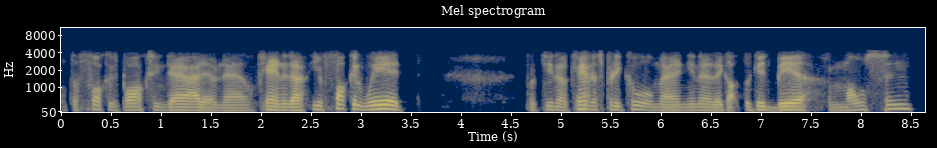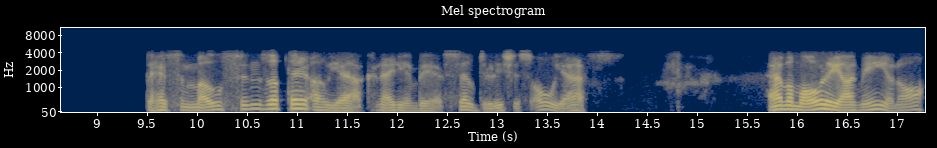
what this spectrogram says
What the fuck is Boxing Day? I don't know. Canada, you're fucking weird. But, you know, Canada's pretty cool, man. You know, they got the good beer Molson. They have some Molsons up there. Oh, yeah, Canadian beer. So delicious. Oh, yes. Have a molly on me, you know.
